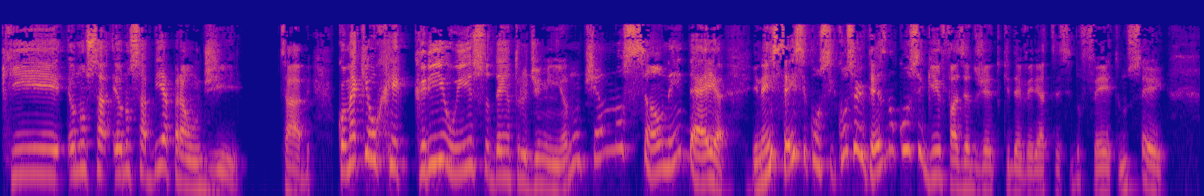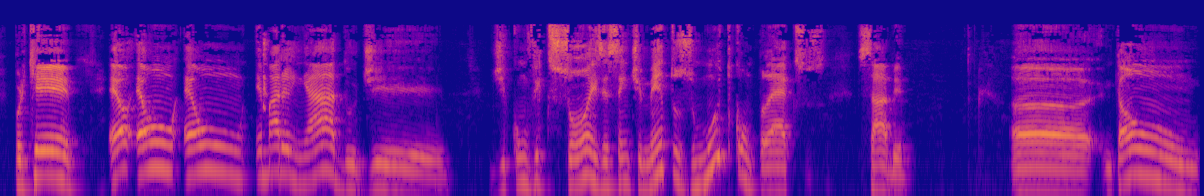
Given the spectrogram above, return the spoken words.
que eu não, eu não sabia para onde ir, sabe? Como é que eu recrio isso dentro de mim? Eu não tinha noção, nem ideia. E nem sei se consegui, com certeza não consegui fazer do jeito que deveria ter sido feito, não sei. Porque é, é, um, é um emaranhado de, de convicções e sentimentos muito complexos, sabe? Uh, então,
